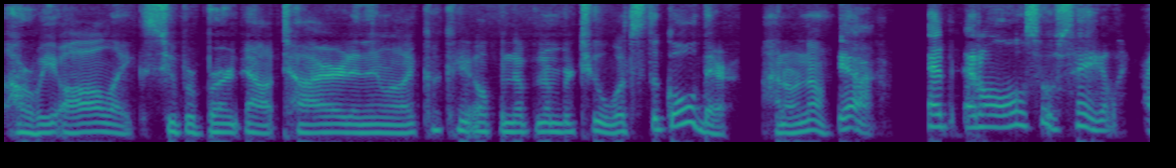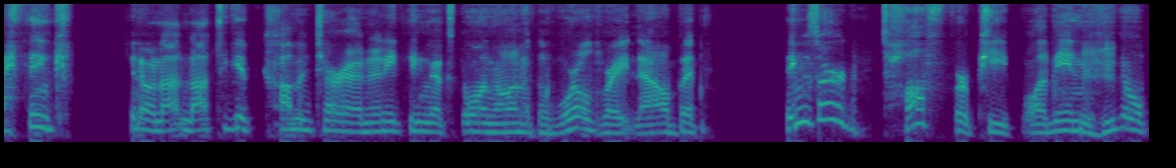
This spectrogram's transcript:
are we all like super burnt out, tired? And then we're like, okay, open up number two. What's the goal there? I don't know. Yeah. And, and I'll also say, like, I think, you know, not, not to give commentary on anything that's going on in the world right now, but things are tough for people. I mean, mm-hmm. you know,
